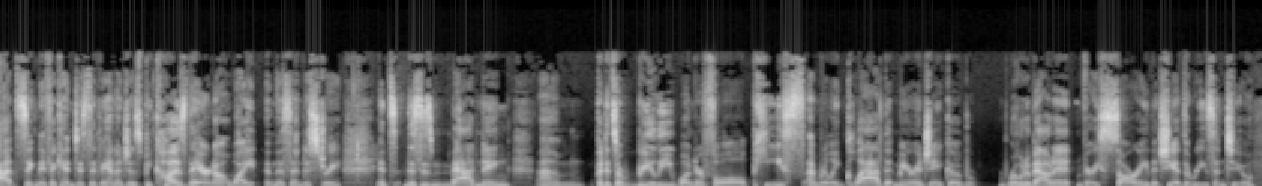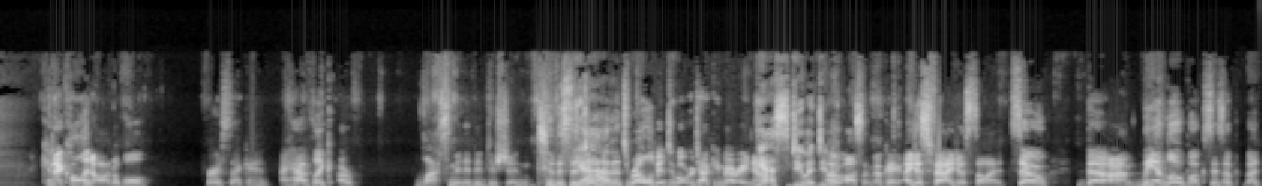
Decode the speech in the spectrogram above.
at significant disadvantages because they are not white in this industry. It's this is maddening, um, but it's a really wonderful piece. I'm really glad that Mira Jacob wrote about it. I'm very sorry that she had the reason to. Can I call an audible for a second? I have like a last minute addition to this agenda Yeah. that's relevant to what we're talking about right now. Yes, do it, do Oh, it. awesome. Okay, I just I just saw it. So the um, Lee and Low Books is a, a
